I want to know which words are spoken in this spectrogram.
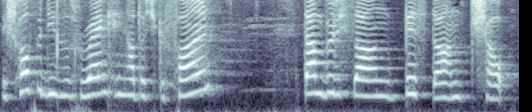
Ich hoffe, dieses Ranking hat euch gefallen. Dann würde ich sagen, bis dann, ciao.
